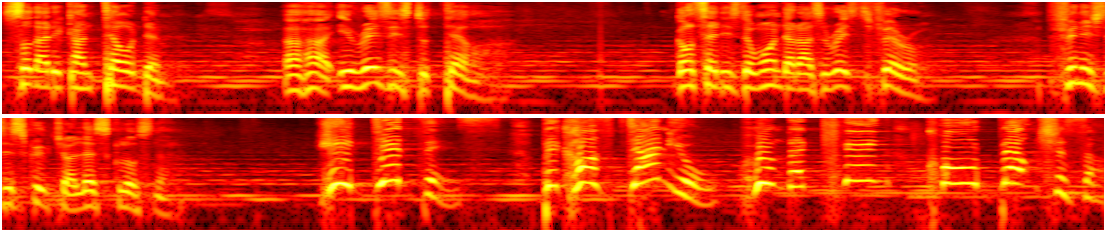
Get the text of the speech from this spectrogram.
so that he can tell them. Uh-huh. He raises to tell. God said he's the one that has raised Pharaoh. Finish the scripture. Let's close now. He did this because Daniel, whom the king called Belteshazzar,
